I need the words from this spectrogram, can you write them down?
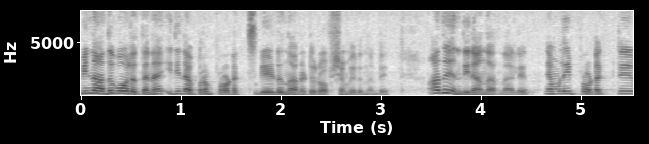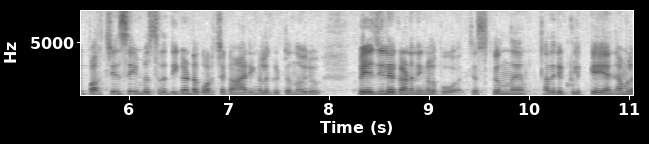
പിന്നെ അതുപോലെ തന്നെ ഇതിന്റെ അപ്പുറം പ്രൊഡക്ട്സ് ഗൈഡ് എന്ന് പറഞ്ഞിട്ടൊരു ഓപ്ഷൻ വരുന്നുണ്ട്. അത് എന്തിനാന്ന് പറഞ്ഞാൽ നമ്മൾ ഈ പ്രൊഡക്റ്റ് പർച്ചേസ് ചെയ്യുമ്പോൾ ശ്രദ്ധിക്കേണ്ട കുറച്ച് കാര്യങ്ങൾ കിട്ടുന്ന ഒരു പേജിലേക്കാണ് നിങ്ങൾ പോവുക. ജസ്റ്റ് ഒന്ന് അതിൽ ക്ലിക്ക് ചെയ്യുക നമ്മൾ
